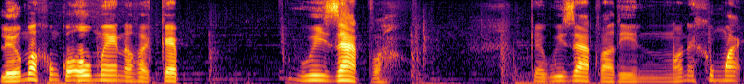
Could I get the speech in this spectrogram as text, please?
Nếu mà không có Omen là phải kẹp Wizard vào. Kẹp Wizard vào thì nó lại không mạnh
